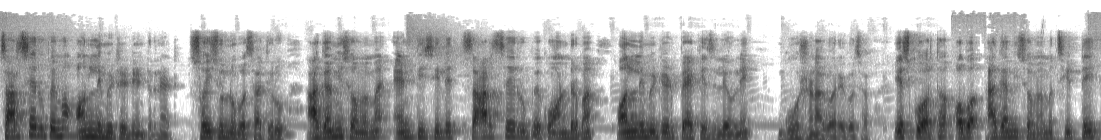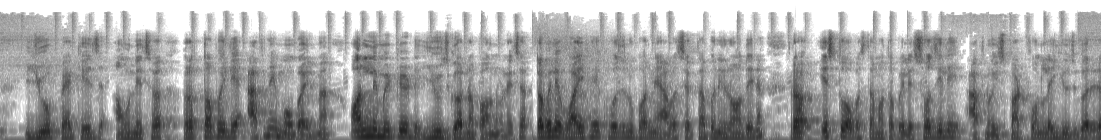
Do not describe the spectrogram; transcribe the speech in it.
चार सय रुपियाँमा अनलिमिटेड इन्टरनेट सही सुन्नुभयो साथीहरू आगामी समयमा एनटिसीले चार सय रुपियाँको अन्डरमा अनलिमिटेड प्याकेज ल्याउने घोषणा गरेको छ। यसको अर्थ अब आगामी समयमा छिट्टै यो प्याकेज आउनेछ र तपाईँले आफ्नै मोबाइलमा अनलिमिटेड युज गर्न पाउनुहुनेछ। तपाईँले वाइफाई खोज्नुपर्ने आवश्यकता पनि रहँदैन र यस्तो अवस्थामा तपाईँले सजिलै आफ्नो स्मार्टफोनलाई युज गरेर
